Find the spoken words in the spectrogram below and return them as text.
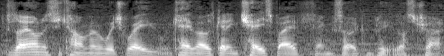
Because I honestly can't remember which way we came. I was getting chased by everything, so I completely lost track.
